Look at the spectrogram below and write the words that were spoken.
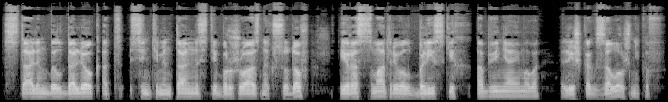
Сталин был далек от сентиментальности буржуазных судов и рассматривал близких обвиняемого лишь как заложников.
